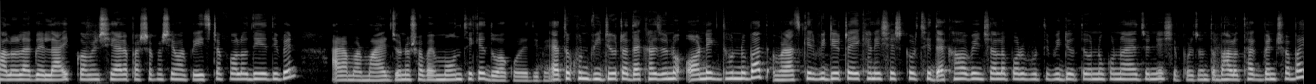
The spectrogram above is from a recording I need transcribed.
ভালো লাগলে লাইক কমেন্ট শেয়ারের পাশাপাশি আমার পেজটা ফলো দিয়ে দিবেন। আর আমার মায়ের জন্য সবাই মন থেকে দোয়া করে দিবেন। এতক্ষণ ভিডিওটা দেখার জন্য অনেক ধন্যবাদ। আমার আজকের ভিডিওটা এখানেই শেষ করছি। দেখা হবে ইনশাল্লাহ পরবর্তী ভিডিওতে অন্য কোনো আয়োজন আয়োজনে সে পর্যন্ত ভালো থাকবেন সবাই।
